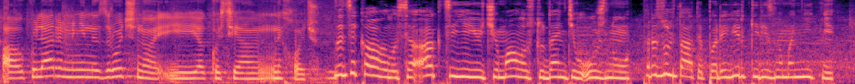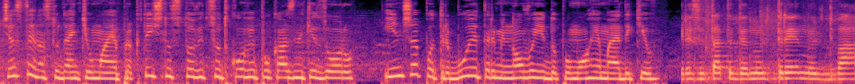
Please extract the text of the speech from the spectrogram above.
а окуляри мені незручно і якось я не хочу. Зацікавилося акцією чимало студентів у жну. Результати перевірки різноманітні. Частина студентів має практично 100% показники зору, інша потребує термінової допомоги медиків. Результати де 0,3, 0,2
